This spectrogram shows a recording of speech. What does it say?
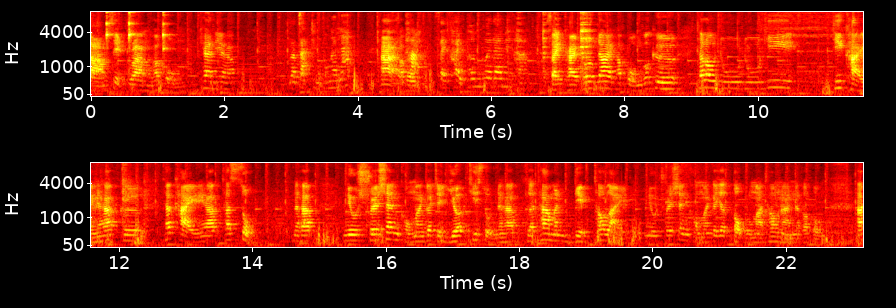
30 กรัมครับผมแค่นี้ครับเราจัดถึงตรงนั้นละอ่าครับผมใส่ไข่เพิ่มด้วยได้ไหมคะใส่ไข่เพิ่มได้ครับผมก็คือถ้าเราดูดูที่ที่ไข่นะครับคือ ถ้าไข่นะครับถ้าสุกนะครับ nutrition ของมันก็จะเยอะที่สุดนะครับ และถ้ามันดิบเท่าไหร่ nutrition ของมันก็จะตกลงมาเท่านั้นนะครับผม ถ้า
